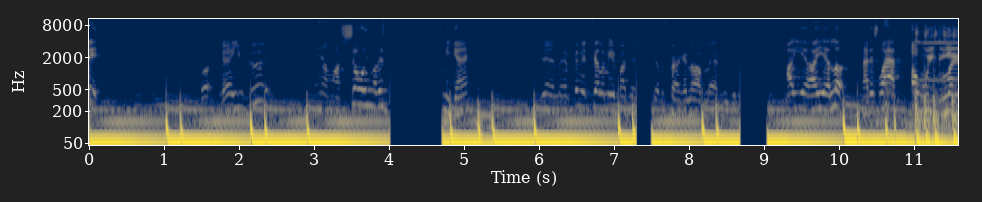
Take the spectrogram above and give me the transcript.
shit. Fuck, gang, you good? Damn, my show, you know this me, gang. Damn, man, finish telling me about that that was cracking off last week with the Oh yeah, oh yeah, look. Now this what happened. A week later,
